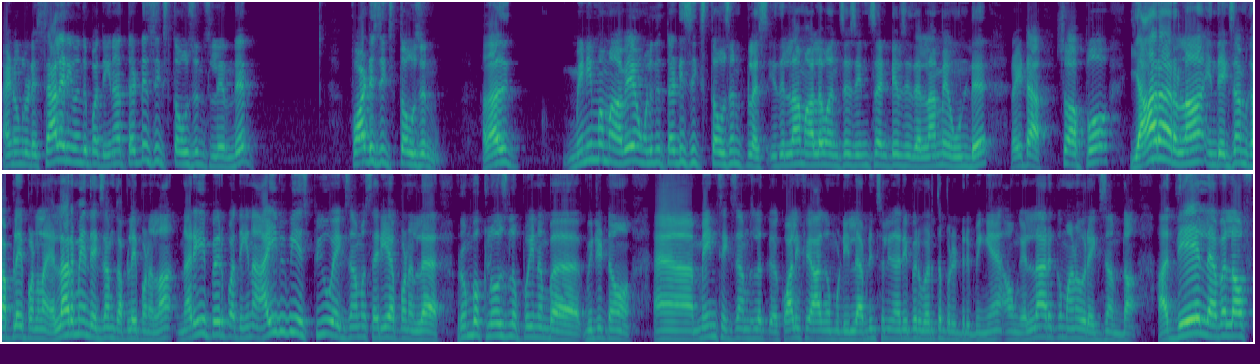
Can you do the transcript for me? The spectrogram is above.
and உங்களுடைய சேலரி வந்து பார்த்தீங்கன்னா தேர்ட்டி சிக்ஸ் தௌசண்ட்ஸ்லேருந்து ஃபார்ட்டி சிக்ஸ் தௌசண்ட் அதாவது மினிமமாகவே உங்களுக்கு தேர்ட்டி சிக்ஸ் தௌசண்ட் ப்ளஸ் இது இல்லாமல் அலவன்சஸ் இன்சென்டிவ்ஸ் இது எல்லாமே உண்டு ரைட்டா ஸோ அப்போது யார் யாரெல்லாம் இந்த எக்ஸாமுக்கு அப்ளை பண்ணலாம் எல்லாருமே இந்த எக்ஸாமுக்கு அப்ளை பண்ணலாம். நிறைய பேர் பார்த்தீங்கன்னா ஐபிபிஎஸ் பியூ எக்ஸாமை சரியாக பண்ணல. ரொம்ப க்ளோஸில் போய் நம்ம விட்டுட்டோம். மெயின்ஸ் எக்ஸாம்ஸில் குவாலிஃபை ஆக முடியல அப்படின்னு சொல்லி நிறைய பேர் வருத்தப்பட்டு இருப்பீங்க. அவங்க எல்லாருக்குமான ஒரு எக்ஸாம் தான். அதே லெவல் ஆஃப்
